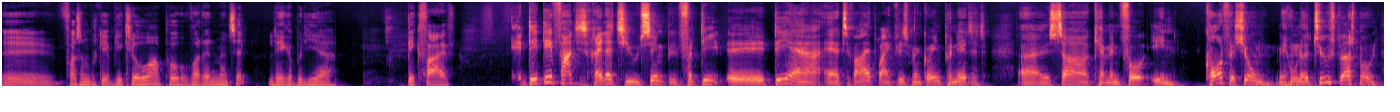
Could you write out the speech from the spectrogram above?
øh, for så måske at blive klogere på, hvordan man selv ligger på de her big five? Det, det er faktisk relativt simpelt, fordi øh, det er, er tilvejebrægt, hvis man går ind på nettet, øh, så kan man få en kort version med 120 spørgsmål,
